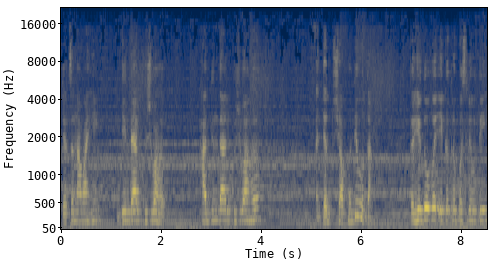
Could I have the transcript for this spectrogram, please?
ज्याचं नाव आहे दीनदयाल खुशवाह. हा दीनदयाल खुशवाह त्या शॉपमध्ये होता. तर हे दोघं एकत्र बसले होते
